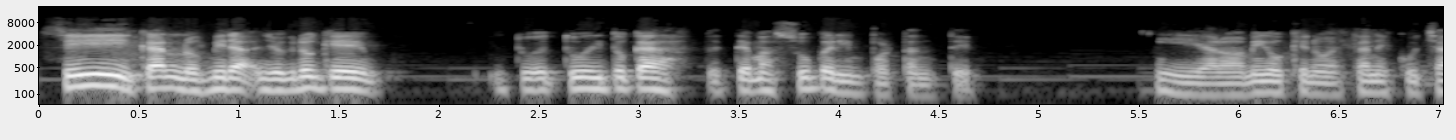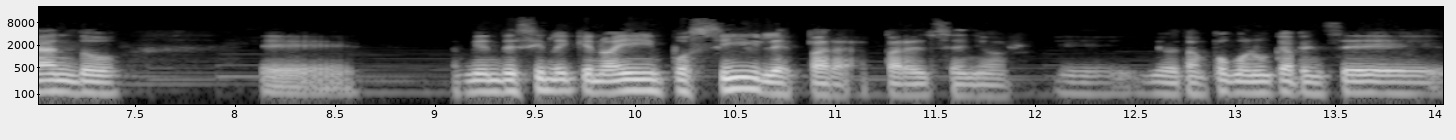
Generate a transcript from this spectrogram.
Sí, Carlos, mira, yo creo que tú, tú tocas temas súper importantes. Y a los amigos que nos están escuchando, eh, también decirle que no hay imposibles para, el Señor. Eh, yo tampoco nunca pensé,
